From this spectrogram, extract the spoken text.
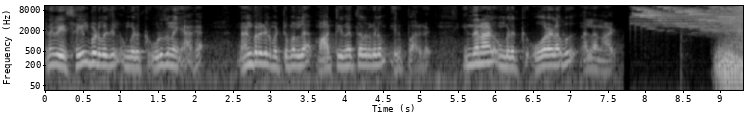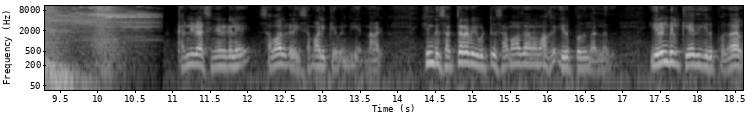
எனவே செயல்படுவதில் உங்களுக்கு உறுதுணையாக நண்பர்கள் மட்டுமல்ல மாற்று இனத்தவர்களும் இருப்பார்கள். இந்த நாள் உங்களுக்கு ஓரளவு நல்ல நாள். கன்னிராசினியர்களே சவால்களை சமாளிக்க வேண்டிய நாள். இன்று சச்சரவை விட்டு சமாதானமாக இருப்பது நல்லது. இரண்டில் கேது இருப்பதால்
